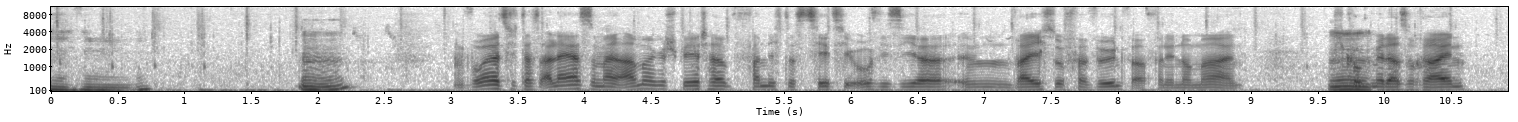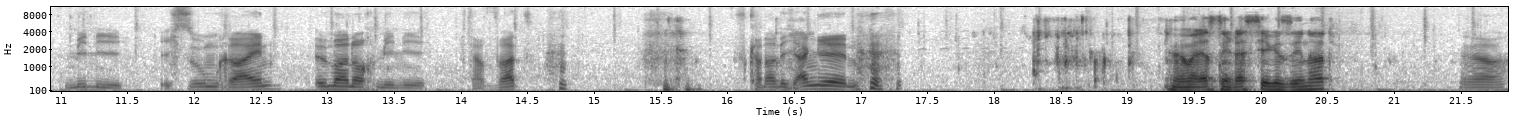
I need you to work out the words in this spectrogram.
Mhm. Mhm. Obwohl, als ich das allererste Mal Arma gespielt habe, fand ich das CCO-Visier, weil ich so verwöhnt war von den normalen. Ich guck Mhm. mir da so rein, Mini. Ich zoom rein, immer noch Mini. Ich dachte, was? das kann doch nicht angehen. Wenn man erst den Rest hier gesehen hat. ja.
